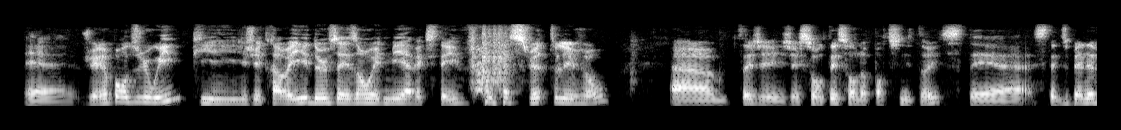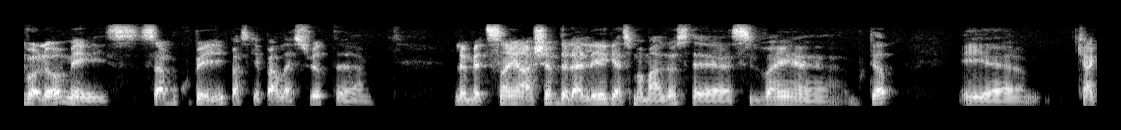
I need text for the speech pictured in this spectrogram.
j'ai répondu oui, puis j'ai travaillé deux saisons et demie avec Steve par la suite tous les jours. Euh, j'ai sauté sur l'opportunité. C'était euh, c'était du bénévolat, mais ça a beaucoup payé parce que par la suite, euh, le médecin en chef de la ligue à ce moment-là, c'était Sylvain Boutette. Et quand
